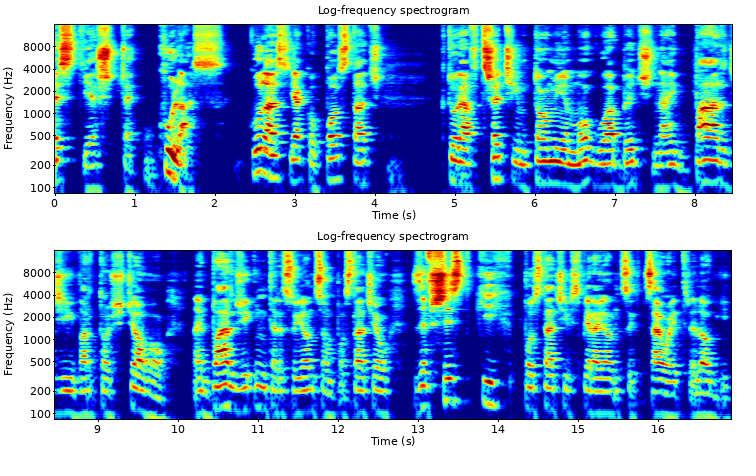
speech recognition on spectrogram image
jest jeszcze Kulas. Kulas jako postać, która w trzecim tomie mogła być najbardziej wartościową, najbardziej interesującą postacią ze wszystkich postaci wspierających całej trylogii,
